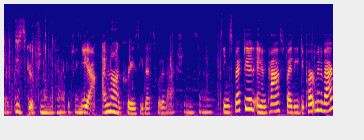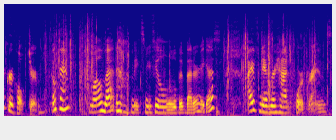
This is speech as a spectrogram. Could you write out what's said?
the description on the packaging. Yeah. I'm not crazy. That's what it actually says. Inspected and passed by the Department of Agriculture. Okay. Well, that makes me feel a little bit better, I guess. I've never had pork rinds.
